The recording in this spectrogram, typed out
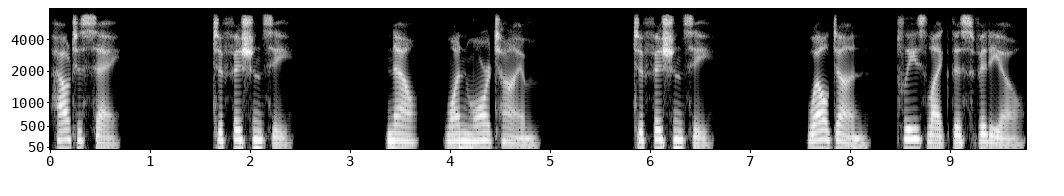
How to say deficiency. Now, one more time. Deficiency. Well done, please like this video.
